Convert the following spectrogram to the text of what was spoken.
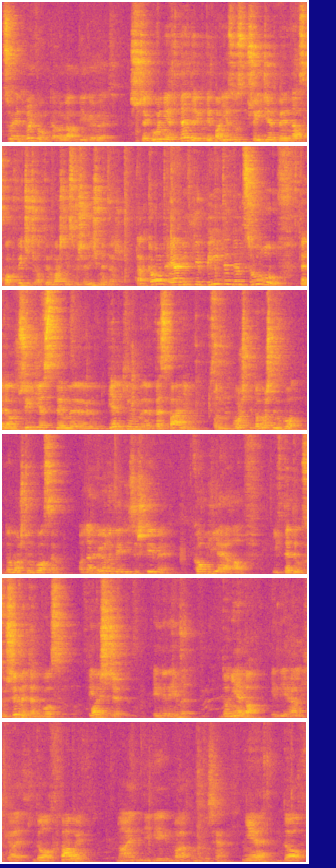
zur Entrückung, darüber haben wir gehört. Szczególnie wtedy, gdy Pan Jezus przyjdzie, by nas pochwycić, o tym właśnie słyszeliśmy też. Dann kommt er mit gebietendem Zuruf. Wtedy On przyjdzie z tym e, wielkim e, wezwaniem, z tym głośnym, donośnym, donośnym głosem. Und dann hören wir diese Stimme, komm hier herauf. I wtedy usłyszymy ten głos. Chodźcie In den Himmel, do nieba, in die Herrlichkeit. do chwały. Nein, in die Gegenwart unseres Herrn. Nie do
